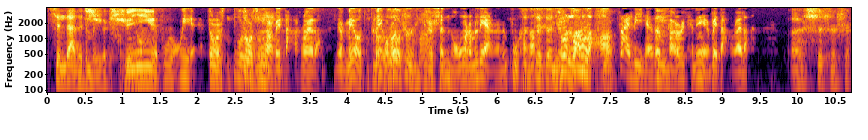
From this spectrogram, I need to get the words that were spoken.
现在的这么一个成就。学音乐不容易，都是不都是从小被打出来的，也没有没有说自己是神童什么练出来的，不可能。对对对你说都是郎朗再厉害，他彩儿肯定也是被打出来的。呃，是是是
